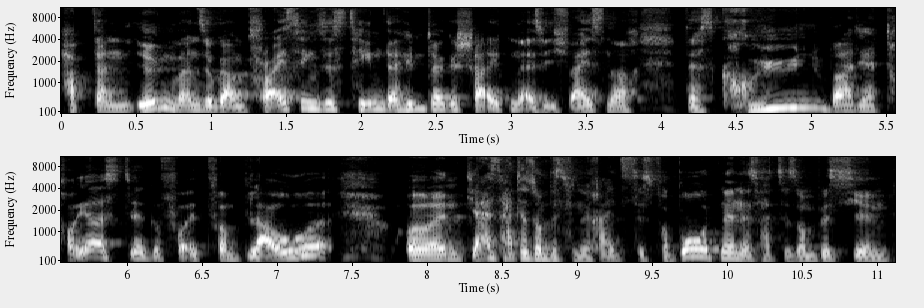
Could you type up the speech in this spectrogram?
habe dann irgendwann sogar ein Pricing-System dahinter geschalten. Also ich weiß noch, das Grün war der teuerste, gefolgt vom Blau. Und ja, es hatte so ein bisschen den Reiz des Verbotenen, es hatte so ein bisschen,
